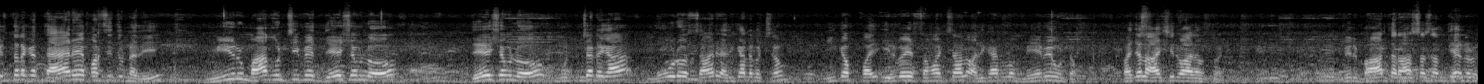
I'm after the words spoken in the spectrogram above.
విస్తరక తయారయ్యే పరిస్థితి ఉన్నది. మీరు మా గురించి మేము దేశంలో దేశంలో ముచ్చటగా మూడోసారి అధికారంలోకి వచ్చినాం. ఇంకా పది ఇరవై సంవత్సరాలు అధికారంలో మేమే ఉంటాం ప్రజల ఆశీర్వాదంతో మీరు భారత రాష్ట్ర సమితి అన్నారు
